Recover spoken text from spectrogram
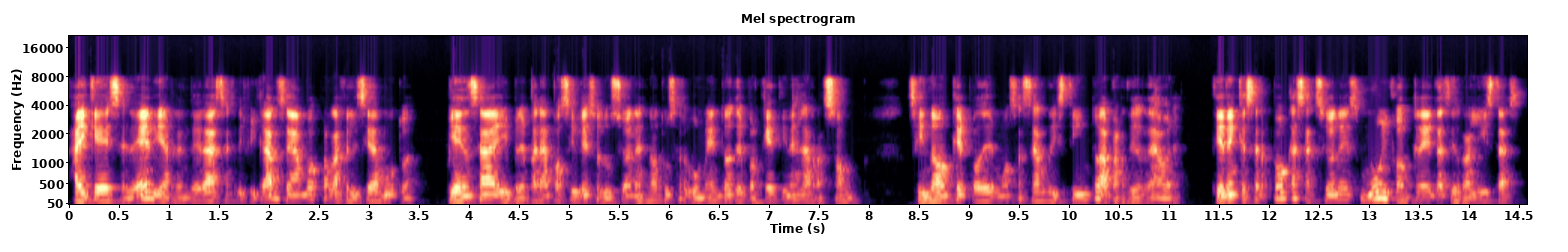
Hay que ceder y aprender a sacrificarse ambos por la felicidad mutua. Piensa y prepara posibles soluciones, no tus argumentos de por qué tienes la razón, sino qué podemos hacer distinto a partir de ahora. Tienen que ser pocas acciones muy concretas y realistas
